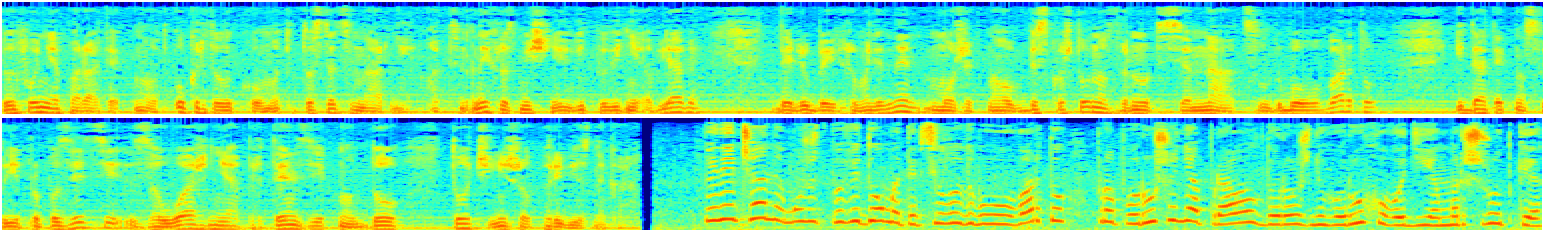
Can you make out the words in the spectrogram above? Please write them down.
телефонні апарати, ну от Укртелекому, тобто стаціонарні, от на них розміщені відповідні обяви, де будь-який громадянин може ну, безкоштовно звернутися на цілодобову варту і дати як на свої пропозиції, зауваження, претензії ну, до того чи іншого перевізника. Вінничани можуть повідомити в цілодобову варту про порушення правил дорожнього руху водіям маршрутки.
